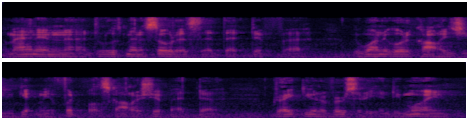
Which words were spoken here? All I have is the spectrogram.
a man in Duluth, Minnesota, said that if we wanted to go to college, you could get me a football scholarship at Drake University in Des Moines.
